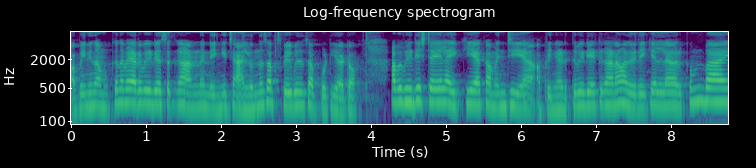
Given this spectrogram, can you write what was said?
അപ്പോൾ ഇനി നമുക്ക് വേറെ വീഡിയോസൊക്കെ കാണുന്നുണ്ടെങ്കിൽ ചാനലൊന്ന് സബ്സ്ക്രൈബ് ചെയ്ത് സപ്പോർട്ട് ചെയ്യാം കേട്ടോ. അപ്പോൾ വീഡിയോ ഇഷ്ടമായി ലൈക്ക് ചെയ്യുക കമന്റ് ചെയ്യുക. അപ്പോൾ ഇനി അടുത്ത വീഡിയോ ആയിട്ട് കാണാം. അതുവരേക്കും എല്ലാവർക്കും ബൈ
